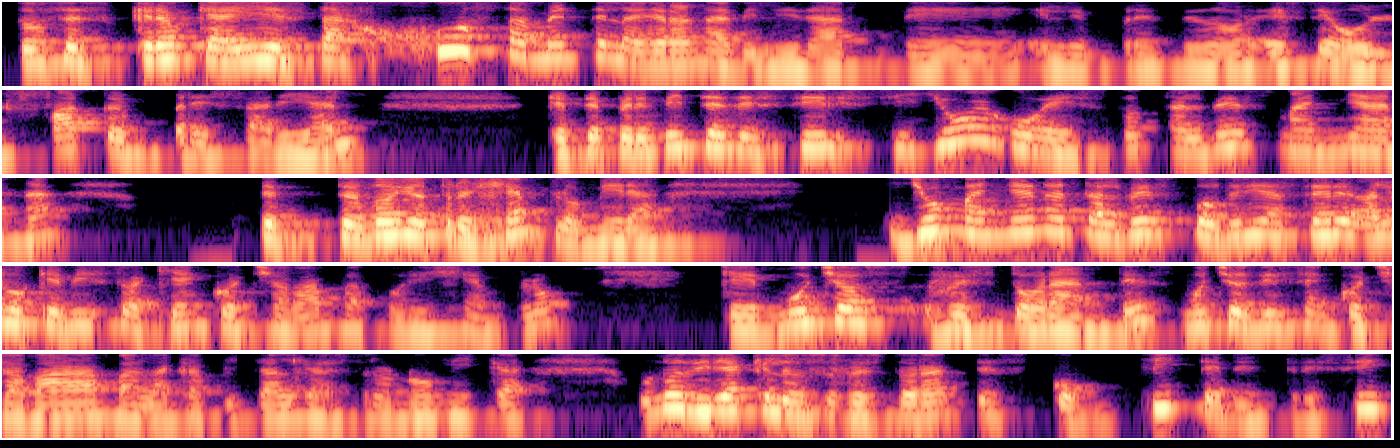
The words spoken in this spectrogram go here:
Entonces, creo que ahí está justamente la gran habilidad del emprendedor, ese olfato empresarial que te permite decir, si yo hago esto, tal vez mañana, te, doy otro ejemplo, mira, yo mañana tal vez podría hacer algo que he visto aquí en Cochabamba, por ejemplo, que muchos restaurantes, muchos dicen Cochabamba, la capital gastronómica, uno diría que los restaurantes compiten entre sí,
